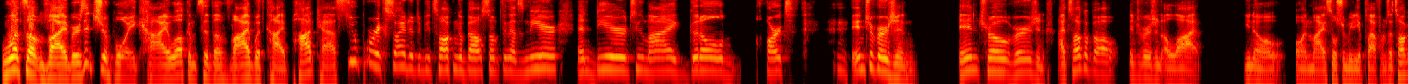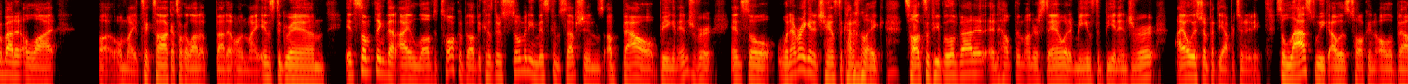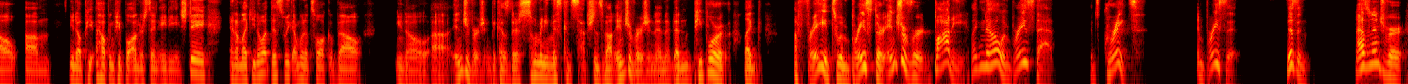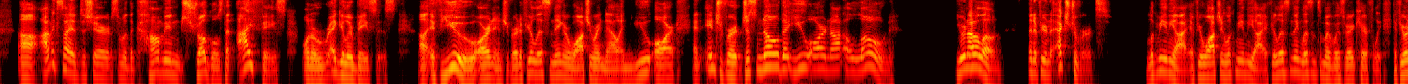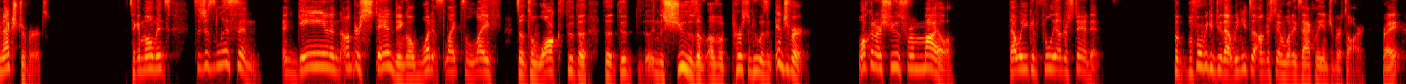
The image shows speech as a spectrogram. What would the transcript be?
What's up, Vibers? It's your boy Ky. Welcome to the Vibe with Ky podcast. Super excited to be talking about something that's near and dear to my good old heart introversion. Introversion. I talk about introversion a lot, you know, on my social media platforms. I talk about it a lot on my TikTok. I talk a lot about it on my Instagram. It's something that I love to talk about because there's so many misconceptions about being an introvert. And so whenever I get a chance to kind of like talk to people about it and help them understand what it means to be an introvert, I always jump at the opportunity. So last week I was talking all about um, you know, p- helping people understand ADHD and I'm like, you know what, this week I'm going to talk about you know uh introversion because there's so many misconceptions about introversion and and people are like afraid to embrace their introvert body. Like no embrace that. It's great. Embrace it. Listen as an introvert uh, i'm excited to share some of the common struggles that i face on a regular basis. Uh, if you are an introvert, if you're listening or watching right now and you are an introvert, just know that you are not alone. You're not alone. And if you're an extrovert, look me in the eye. If you're watching, look me in the eye. If you're listening, listen to my voice very carefully. If you're an extrovert, take a moment to just listen and gain an understanding on what it's like to life to, to walk through the, the through in the shoes of, of a person who is an introvert. Walk in our shoes for a mile. That way you can fully understand it. But before we can do that, we need to understand what exactly introverts are, right?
